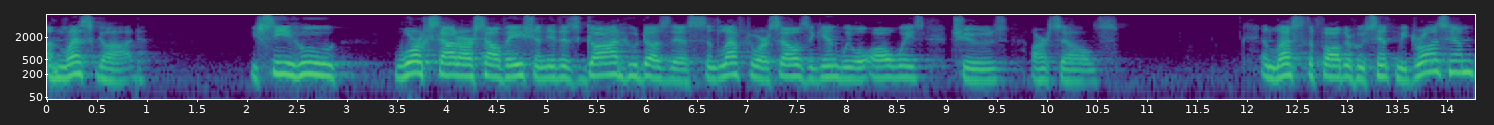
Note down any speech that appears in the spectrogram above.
unless God, you see who works out our salvation. It is God who does this. And left to ourselves, again, we will always choose ourselves. Unless the Father who sent me draws him,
